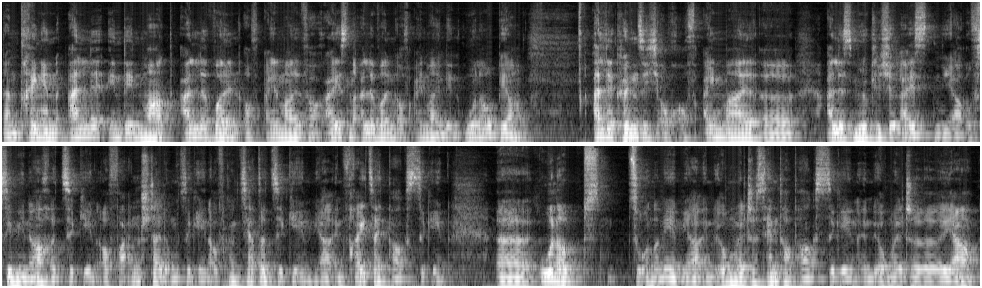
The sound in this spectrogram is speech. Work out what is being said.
Dann drängen alle in den Markt, alle wollen auf einmal verreisen, alle wollen auf einmal in den Urlaub. Ja? alle können sich auch auf einmal äh, alles Mögliche leisten, ja, auf Seminare zu gehen, auf Veranstaltungen zu gehen, auf Konzerte zu gehen, ja, in Freizeitparks zu gehen, äh, Urlaub zu unternehmen, ja, in irgendwelche Centerparks zu gehen, in irgendwelche, ja,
